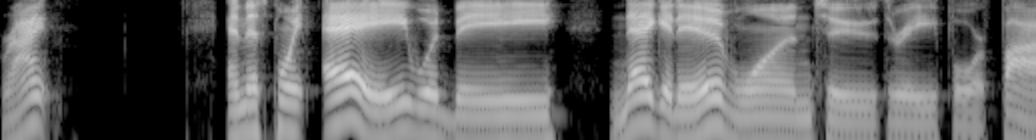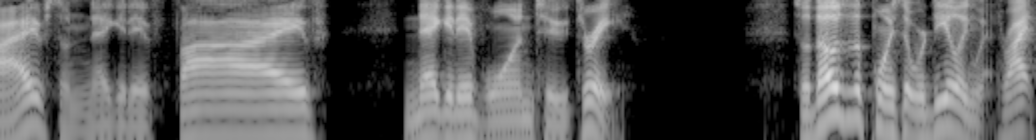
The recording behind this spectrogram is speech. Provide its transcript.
right? And this point A would be negative 1, 2, 3, 4, 5. So negative 5, negative 1, 2, 3. So those are the points that we're dealing with, right?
